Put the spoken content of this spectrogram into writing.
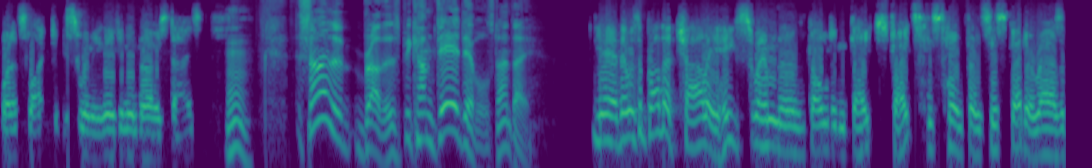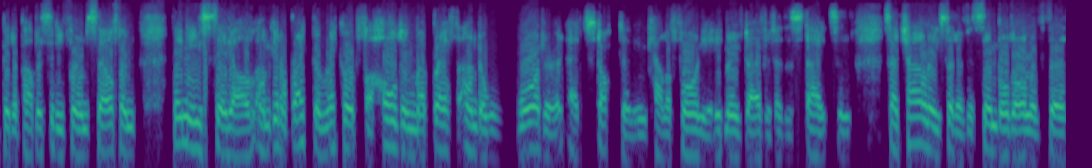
what it's like to be swimming, even in those days. Mm. Some of the brothers become daredevils, don't they? Yeah, there was a brother, Charlie. He swam the Golden Gate Straits in San Francisco to rouse a bit of publicity for himself. And then he said, oh, I'm going to break the record for holding my breath underwater at, at Stockton in California. He moved over to the States. And so Charlie sort of assembled all of the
